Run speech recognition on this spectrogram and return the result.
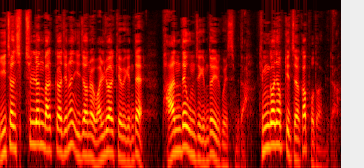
2017년 말까지는 이전을 완료할 계획인데 반대 움직임도 일고 있습니다. 김건엽 기자가 보도합니다.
